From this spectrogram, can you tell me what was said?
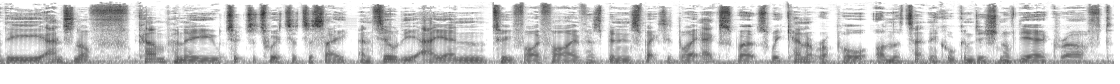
The Antonov company took to Twitter to say, until the AN 255 has been inspected by experts, we cannot report on the technical condition of the aircraft.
